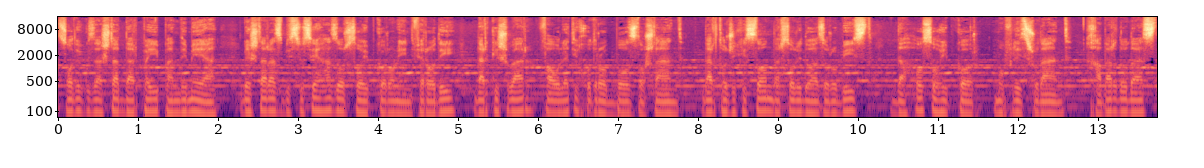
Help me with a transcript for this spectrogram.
соли гузашта дар пайи пандемия бештар аз 23 ҳазор соҳибкорони инфиродӣ дар кишвар фаъолияти худро боз доштаанд. дар тоҷикистон дар соли 2020 даҳҳо соҳибкор муфлис шуданд хабар додааст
